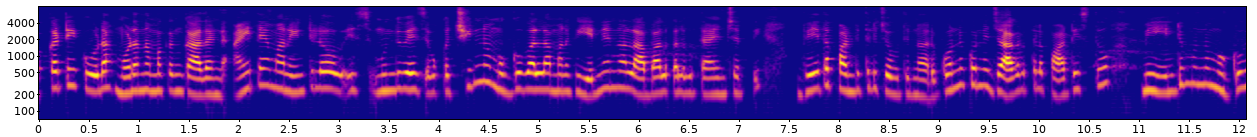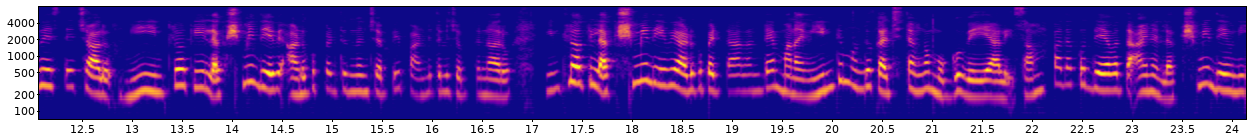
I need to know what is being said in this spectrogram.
ఒక్కటి కూడా మూఢనమ్మకం కాదండి. అయితే మన ఇంటిలో ముందు వేసే ఒక చిన్న ముగ్గు వల్ల మనకు ఎన్నెన్నో లాభాలు కలుగుతాయని చెప్పి వేద పండితులు చెబుతున్నారు. కొన్ని కొన్ని జాగ్రత్తలు పాటిస్తూ మీ ఇంటి ముందు ముగ్గు వేస్తే చాలు. మీ ఇంట్లోకి లక్ష్మీదేవి అడుగు పెడుతుందని చెప్పి పండితులు చెప్తున్నారు. ఇంట్లోకి లక్ష్మీదేవి అడుగు పెట్టాలంటే మనం ఇంటి ముందు ఖచ్చితంగా ముగ్గు వేయాలి. సంపదకు దేవత అయిన లక్ష్మీదేవిని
